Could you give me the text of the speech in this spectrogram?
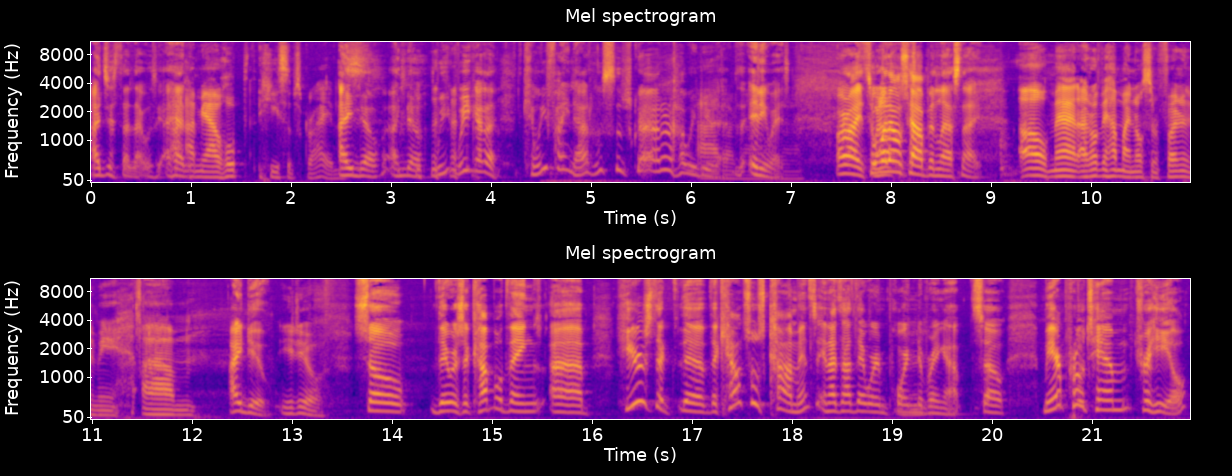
I just thought that was, I had, I mean, I hope he subscribes. I know, I know. we, we gotta, can we find out who's subscribed? I don't know how we do I that. know. Anyways. All right. So what else happened last night? Oh man, I don't even have my notes in front of me. Um, I do. you do. So there was a couple things. Uh, here's the, the the council's comments, and I thought they were important to bring up. So Mayor Pro Tem Trujillo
